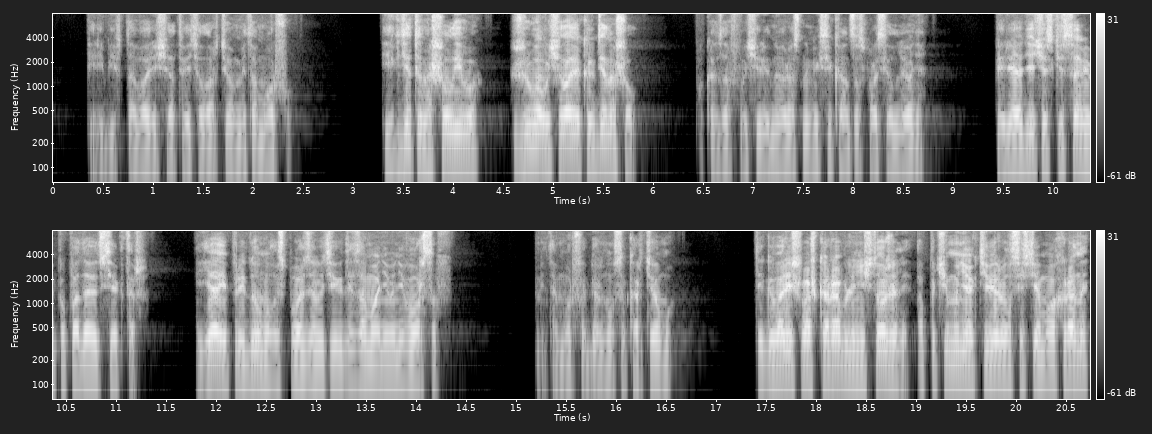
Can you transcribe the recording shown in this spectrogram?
— перебив товарища, ответил Артем метаморфу. «И где ты нашел его? Живого человека где нашел?» Показав в очередной раз на мексиканца, спросил Леня. «Периодически сами попадают в сектор. Я и придумал использовать их для заманивания ворсов». Метаморф обернулся к Артему. «Ты говоришь, ваш корабль уничтожили? А почему не активировал систему охраны?»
